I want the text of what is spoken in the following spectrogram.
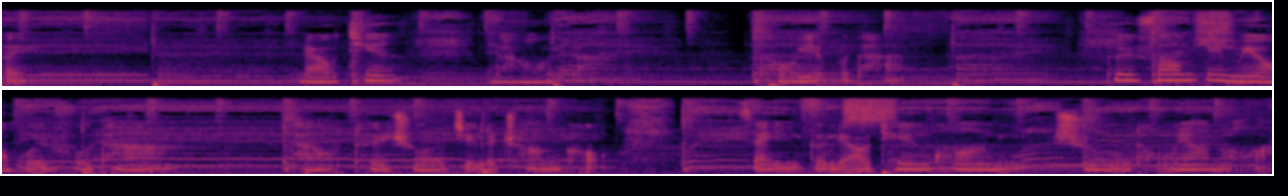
备。聊天，他回答，头也不抬。对方并没有回复他，他退出了这个窗口。在一个聊天框里输入同样的话，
